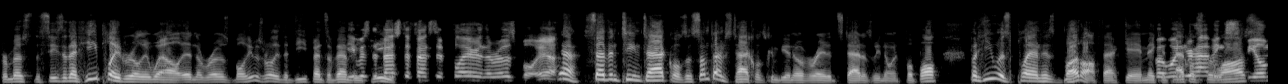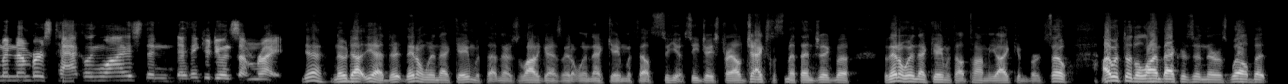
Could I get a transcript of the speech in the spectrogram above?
for most of the season. Then he played really well in the Rose Bowl. He was really the defensive MVP. He was the best defensive player in the Rose Bowl. Yeah. Yeah. 17 tackles. And sometimes tackles can be an overrated stat, as we know in football. But he was playing his butt off that game. Making but when you're having Spielman numbers tackling wise, then I think you're doing something right. Yeah, no doubt. Yeah, they don't win that game without. And there's a lot of guys they don't win that game without. You know, CJ Stroud, Jackson Smith-Njigba, but they don't win that game without Tommy Eichenberg. So I would throw the linebackers in there as well. But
